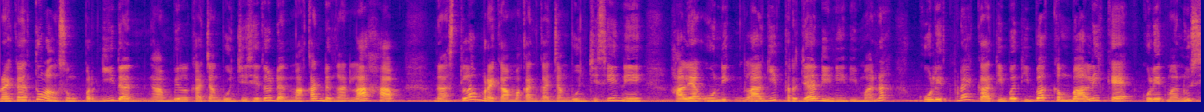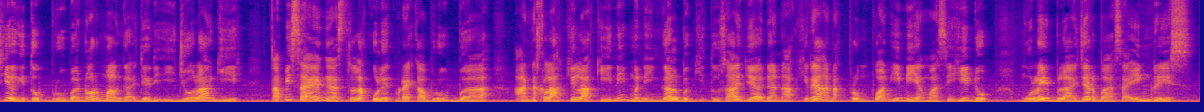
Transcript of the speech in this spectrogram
mereka itu langsung pergi dan ngambil kacang buncis itu dan makan dengan lahap. Nah, setelah mereka makan kacang buncis ini, hal yang unik lagi terjadi nih, di mana kulit mereka tiba-tiba kembali kayak kulit manusia gitu, berubah normal, nggak jadi hijau lagi. Tapi sayangnya setelah kulit mereka berubah, anak laki-laki ini meninggal begitu saja dan akhirnya anak perempuan ini yang masih hidup mulai belajar bahasa Inggris.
